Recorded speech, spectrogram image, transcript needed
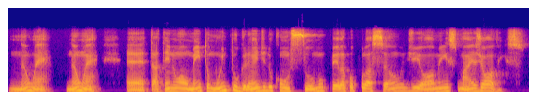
Não é. Não é. Está é, tá tendo um aumento muito grande do consumo pela população de homens mais jovens.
